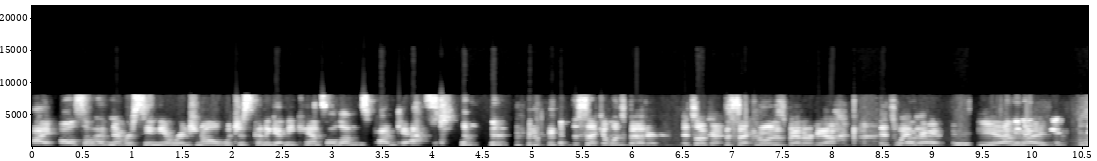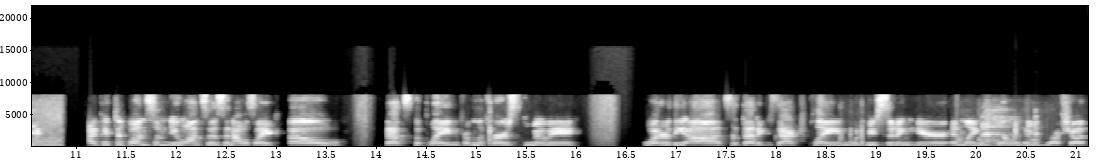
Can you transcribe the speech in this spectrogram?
I also have never seen the original, which is going to get me canceled on this podcast. The second one's better. It's okay. The second one is better, yeah. It's way okay. better. Yeah, I mean, I, I, I picked up on some nuances and I was like, oh, that's the plane from the first movie. What are the odds that that exact plane would be sitting here and like where were they? Russia,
